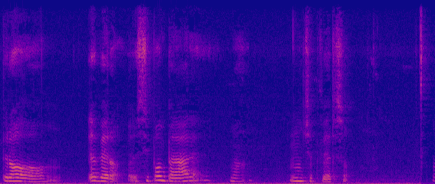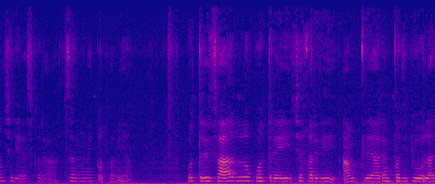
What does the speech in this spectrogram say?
Però è vero si può imparare ma non c'è verso. Non ci riesco ragazze non è colpa mia. Potrei farlo, potrei cercare di ampliare un po' di più la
